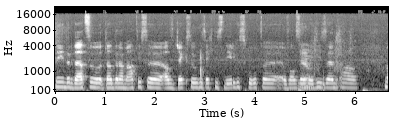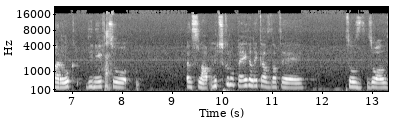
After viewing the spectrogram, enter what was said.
Nee, inderdaad, zo dat dramatische als Jack zo gezegd is neergeschoten of als hij Ja. weg is. En, ah. Maar ook, die heeft zo een slaapmutsje op eigenlijk, als dat hij, zo, zoals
